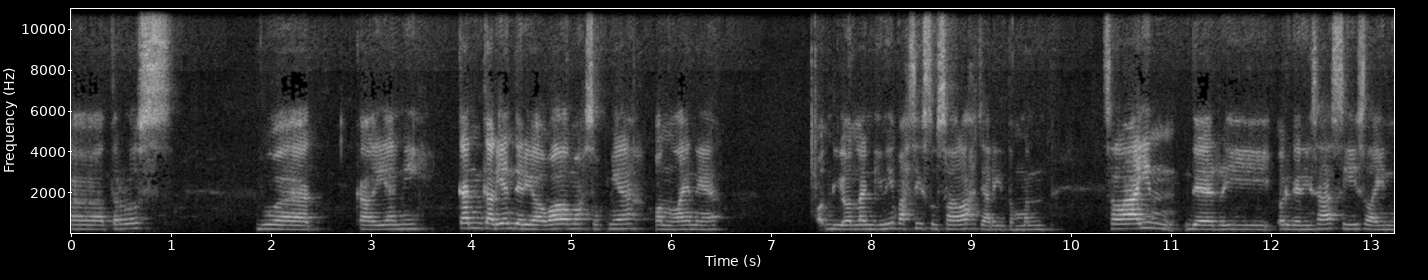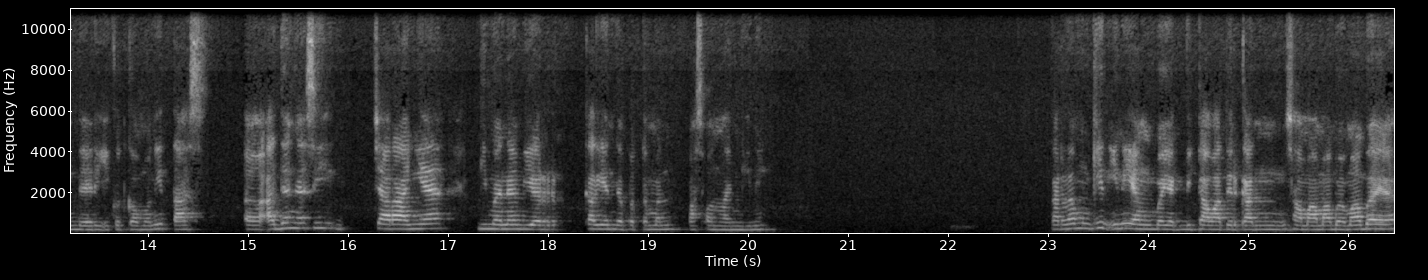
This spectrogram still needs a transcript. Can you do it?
Eh, terus buat kalian nih, kan kalian dari awal masuknya online ya. Di online gini pasti susah lah cari temen. Selain dari organisasi, selain dari ikut komunitas, eh, ada nggak sih caranya gimana biar kalian dapet temen pas online gini? Karena mungkin ini yang banyak dikhawatirkan sama maba-maba ya.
